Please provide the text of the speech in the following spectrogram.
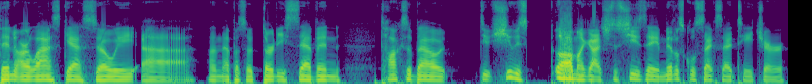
then our last guest Zoe uh, on episode 37 talks about dude. She was oh my gosh. She's a middle school sex ed teacher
